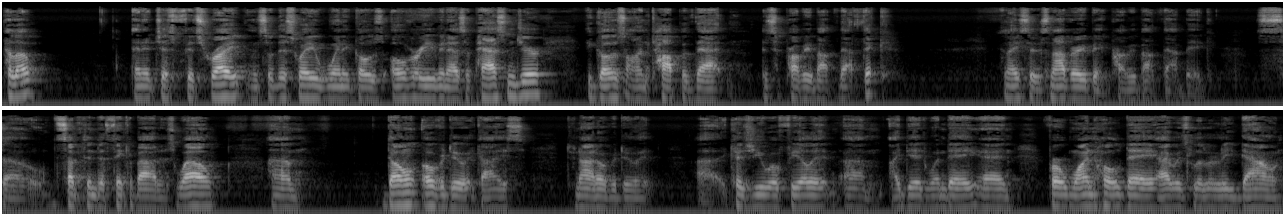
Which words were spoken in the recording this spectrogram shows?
pillow and it just fits right. And so this way, when it goes over, even as a passenger, it goes on top of that. It's probably about that thick. And like I said, it's not very big, probably about that big. So something to think about as well. Um, don't overdo it, guys. Do not overdo it because uh, you will feel it. Um, I did one day, and for one whole day, I was literally down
